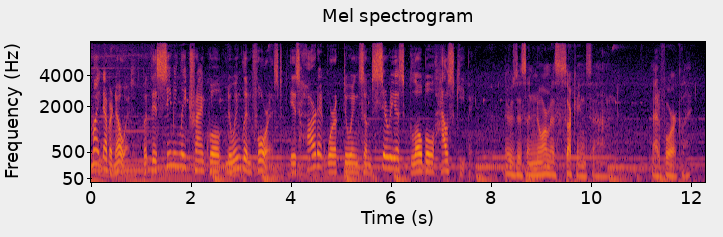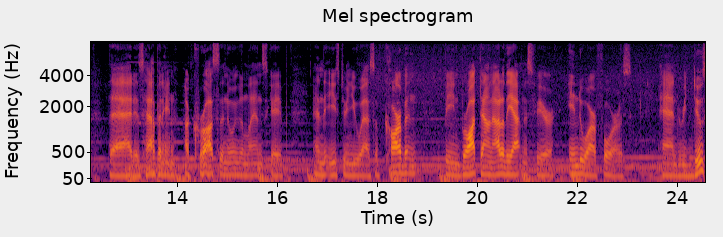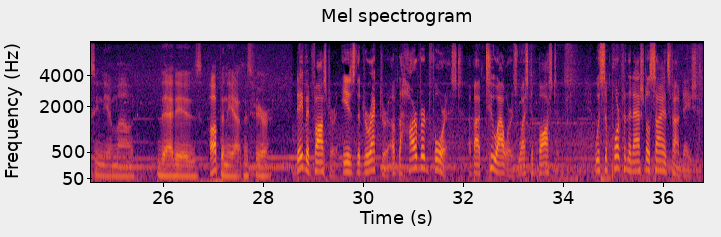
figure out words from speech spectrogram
might never know it, but this seemingly tranquil New England forest is hard at work doing some serious global housekeeping. There's this enormous sucking sound, metaphorically, that is happening across the New England landscape and the eastern U.S. of carbon being brought down out of the atmosphere into our forests and reducing the amount that is up in the atmosphere. David Foster is the director of the Harvard Forest, about two hours west of Boston. With support from the National Science Foundation,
